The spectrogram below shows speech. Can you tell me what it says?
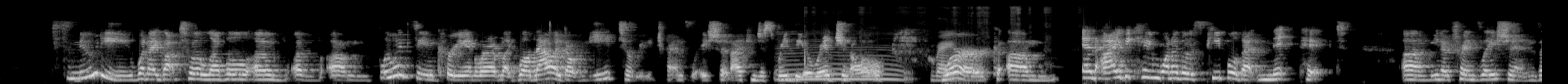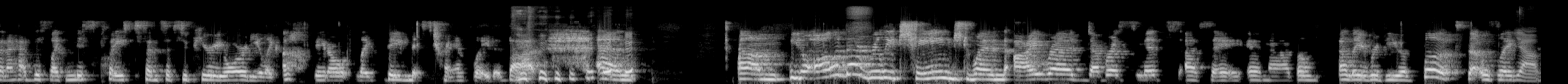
snooty when I got to a level of, of um, fluency in Korean where I'm like, well, now I don't need to read translation. I can just read the original mm, right. work. Um, and I became one of those people that nitpicked um, you know, translations, and I had this like misplaced sense of superiority, like, oh, they don't like they mistranslated that, and um, you know, all of that really changed when I read Deborah Smith's essay in uh, the LA Review of Books. That was like, yeah.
